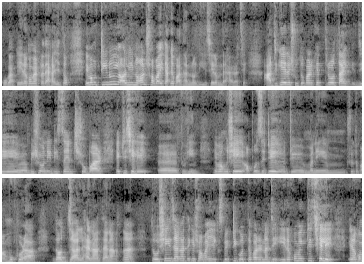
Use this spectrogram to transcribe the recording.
খোকাকে এরকম একটা দেখা যেত। এবং টিনুই অল ইন অল সবাই তাকে প্রাধান্য দিয়েছে এরকম দেখা গেছে। আজকের সুতোপার ক্ষেত্রেও তাই যে ভীষণই ডিসেন্ট সোবার একটি ছেলে তুহিন এবং সে অপোজিটে মানে সুতপা মুখোড়া, দজ্জাল হ্যানা ত্যানা হ্যাঁ তো সেই জায়গা থেকে সবাই এক্সপেক্টই করতে পারে না যে এরকম একটি ছেলে এরকম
